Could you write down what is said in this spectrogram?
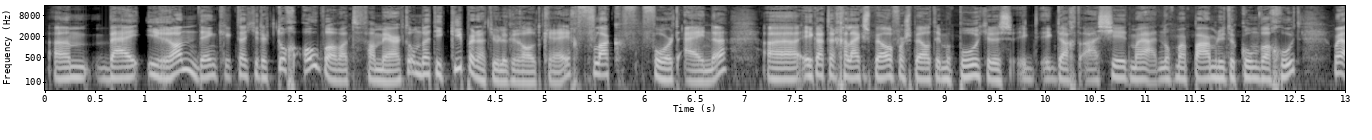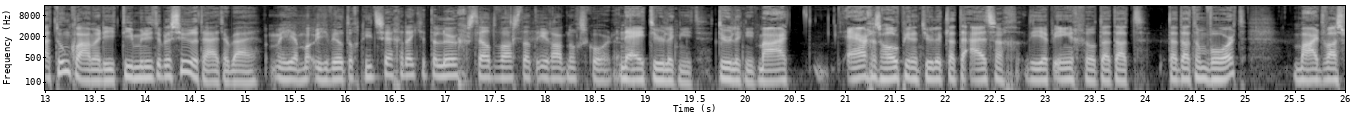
Ehm, bij Iran denk ik dat je er toch ook wel wat van merkte. Omdat die keeper natuurlijk rood kreeg. Vlak voor het einde. Eh, ik had een gelijk spel voorspeld in mijn poeltje. Dus ik, ik dacht, ah shit, maar ja, nog maar een paar minuten komt wel goed. Maar ja, toen kwamen die 10 minuten blessuretijd erbij. Maar je, je wilt toch niet zeggen dat je teleurgesteld was dat Iran nog scoorde? Nee, tuurlijk niet. Tuurlijk niet. Maar ergens hoop je natuurlijk dat de uitslag die je hebt ingevuld, dat dat, dat, dat een wordt. Maar het was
